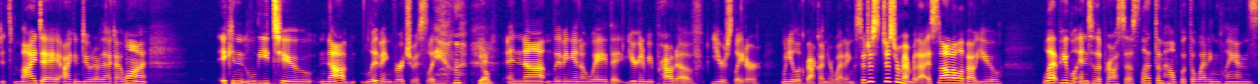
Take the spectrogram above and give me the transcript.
it's my day, I can do whatever the heck I want, it can lead to not living virtuously Yeah. and not living in a way that you're going to be proud of years later when you look back on your wedding. So just just remember that it's not all about you. Let people into the process. Let them help with the wedding plans.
